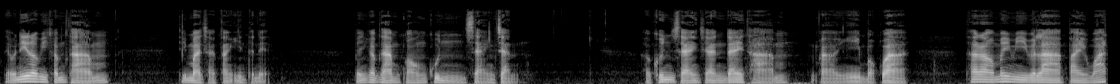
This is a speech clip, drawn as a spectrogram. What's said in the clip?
แต่วันนี้เรามีคำถามที่มาจากทางอินเทอร์เน็ต เป็นคำถามของคุณแสงจันทร์ คุณแสงจันได้ถามอย่างนี้บอกว่า ถ้าเราไม่มีเวลาไปวัด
